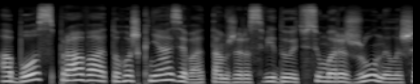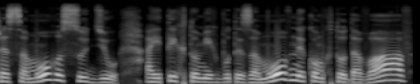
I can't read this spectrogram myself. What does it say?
Або справа того ж Князєва, там же розслідують всю мережу не лише самого суддю, а й тих, хто міг бути замовником, хто давав.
